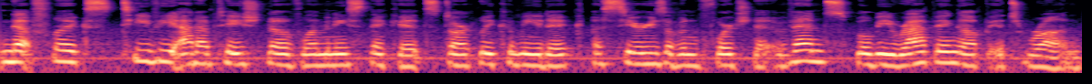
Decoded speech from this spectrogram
Netflix TV adaptation of Lemony Snicket's darkly comedic A Series of Unfortunate Events will be wrapping up its run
